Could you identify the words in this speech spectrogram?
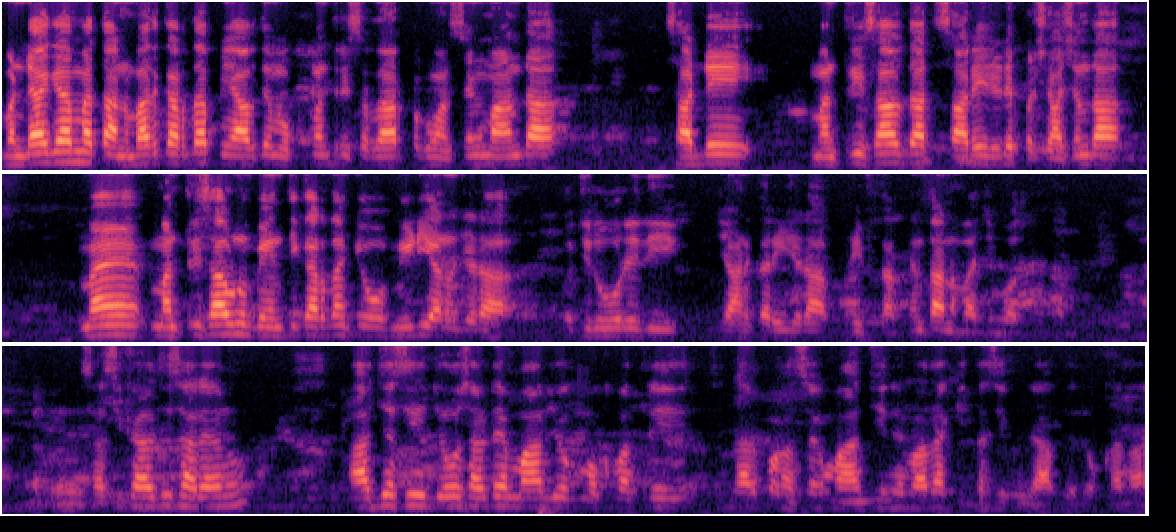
ਵੰਡਿਆ ਗਿਆ, ਮੈਂ ਧੰਨਵਾਦ ਕਰਦਾ ਪੰਜਾਬ ਦੇ ਮੁੱਖ ਮੰਤਰੀ ਸਰਦਾਰ ਭਗਵੰਤ ਸਿੰਘ ਮਾਨ ਦਾ, ਸਾਡੇ ਮੰਤਰੀ ਸਾਹਿਬ ਦਾ ਸਾਰੇ ਜਿਹੜੇ ਪ੍ਰਸ਼ਾਸਨ ਦਾ। ਮੈਂ ਮੰਤਰੀ ਸਾਹਿਬ ਨੂੰ ਬੇਨਤੀ ਕਰਦਾ ਕਿ ਉਹ ਮੀਡੀਆ ਨੂੰ ਜਿਹੜਾ ਉਹ ਜ਼ਰੂਰ ਇਹਦੀ ਜਾਣਕਾਰੀ ਜਿਹੜਾ ਬਰੀਫ ਕਰਦੇ ਨੇ। ਧੰਨਵਾਦ ਜੀ ਬਹੁਤ। ਅਹ ਸਤਿ ਸ਼੍ਰੀ ਅਕਾਲ ਜੀ ਸਾਰਿਆਂ ਨੂੰ। ਅੱਜ ਅਸੀਂ ਜੋ ਸਾਡੇ ਮਾਨਯੋਗ ਮੁੱਖ ਮੰਤਰੀ ਸਰਦਾਰ ਭਗਵੰਤ ਸਿੰਘ ਮਾਨ ਜੀ ਨੇ ਵਾਅਦਾ ਕੀਤਾ ਸੀ ਪੰਜਾਬ ਦੇ ਲੋਕਾਂ ਨਾਲ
